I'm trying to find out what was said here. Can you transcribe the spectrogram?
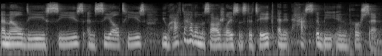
MLDCs and CLTs, you have to have a massage license to take and it has to be in person.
